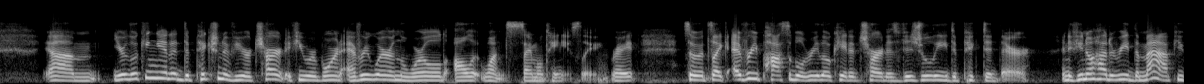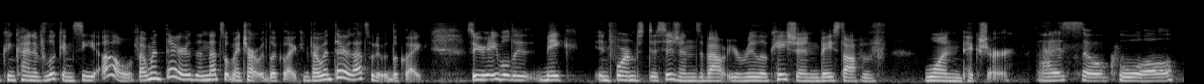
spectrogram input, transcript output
um, you're looking at a depiction of your chart if you were born everywhere in the world all at once simultaneously, right? So it's like every possible relocated chart is visually depicted there. And if you know how to read the map, you can kind of look and see, oh, if I went there, then that's what my chart would look like. And if I went there, that's what it would look like. So you're able to make informed decisions about your relocation based off of one picture. That is so cool.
